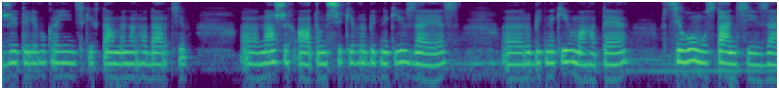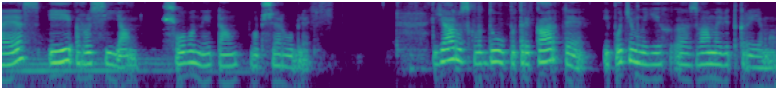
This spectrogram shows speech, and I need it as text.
жителів українських, там енергодарців, е, наших атомщиків, робітників ЗАЕС, е, робітників МАГАТЕ, в цілому станції ЗАЕС і росіян. Що вони там взагалі роблять? Я розкладу по три карти, і потім ми їх е, з вами відкриємо.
